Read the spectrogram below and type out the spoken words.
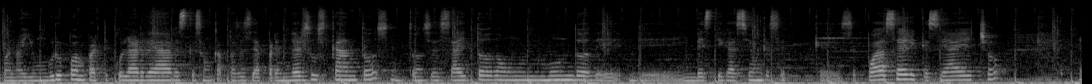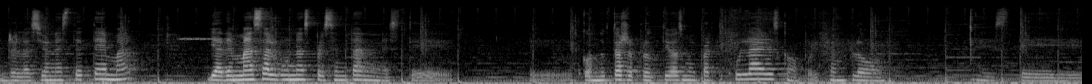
bueno, hay un grupo en particular de aves que son capaces de aprender sus cantos, entonces hay todo un mundo de, investigación que se, que se puede hacer y que se ha hecho en relación a este tema y además algunas presentan este, eh, conductas reproductivas muy particulares, como por ejemplo este,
